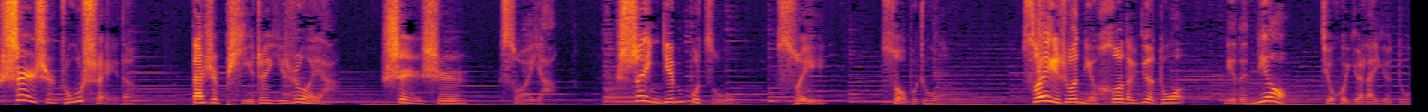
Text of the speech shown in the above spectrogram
肾是主水的，但是脾这一热呀，肾失所养，肾阴不足。水锁不住了，所以说你喝的越多，你的尿就会越来越多；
